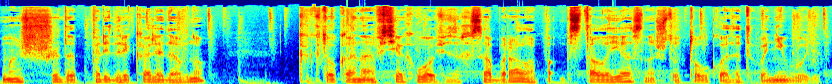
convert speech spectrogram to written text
Мы же это предрекали давно. Как только она всех в офисах собрала, стало ясно, что толку от этого не будет.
